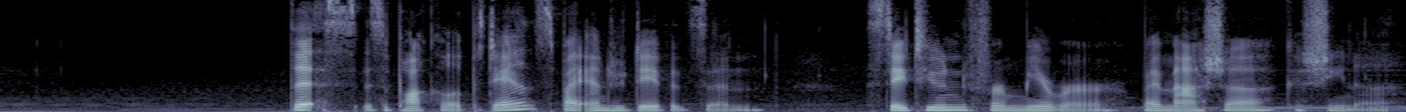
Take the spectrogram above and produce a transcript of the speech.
This is Apocalypse Dance by Andrew Davidson. Stay tuned for Mirror by Masha Kashyna.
